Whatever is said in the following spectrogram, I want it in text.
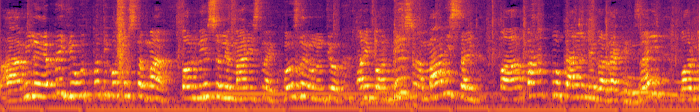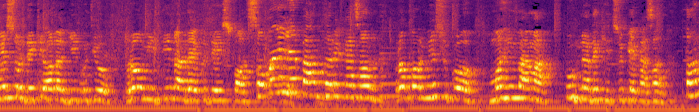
हामीले हेर्दै थियौँ उत्पत्तिको पुस्तकमा परमेश्वरले मानिसलाई खोज्दै हुनुहुन्थ्यो अनि परमेश्वर मानिस चाहिँ पापको कारणले गर्दाखेरि चाहिँ परमेश्वरदेखि अलगिएको थियो। रोमी तिन अध्यायको तेइस पद सबैले पाप गरेका छन् र परमेश्वरको महिमामा पुग्नदेखि चुकेका छन्। तर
